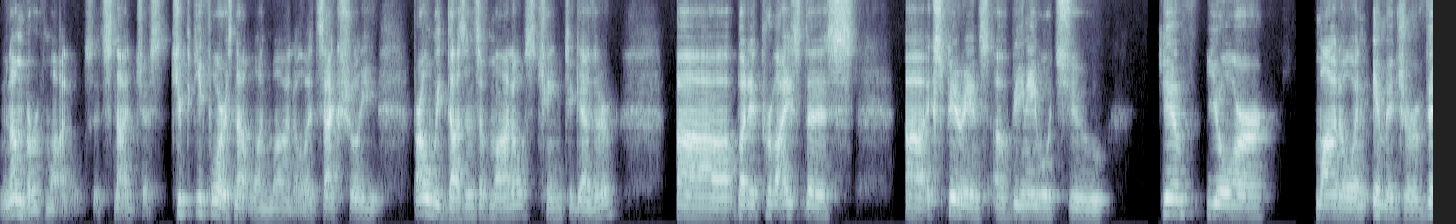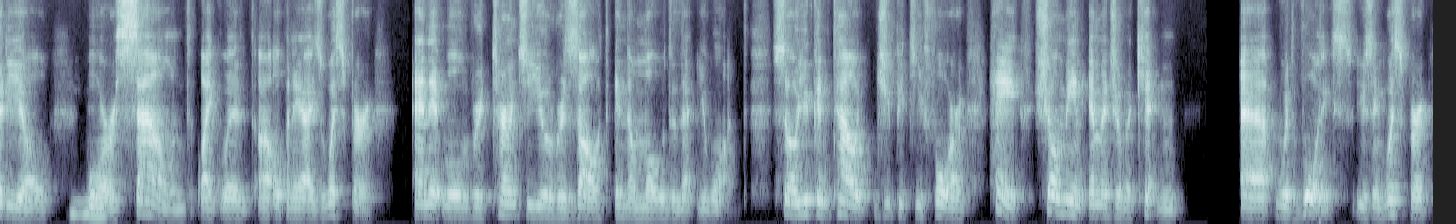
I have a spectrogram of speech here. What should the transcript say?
number of models. It's not just GPT-4 is not one model. It's actually probably dozens of models chained together. Uh, but it provides this uh, experience of being able to give your model an image or a video mm-hmm. or sound, like with uh, OpenAI's Whisper, and it will return to you a result in the mode that you want. So you can tell GPT-4, hey, show me an image of a kitten uh, with voice using Whisper,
